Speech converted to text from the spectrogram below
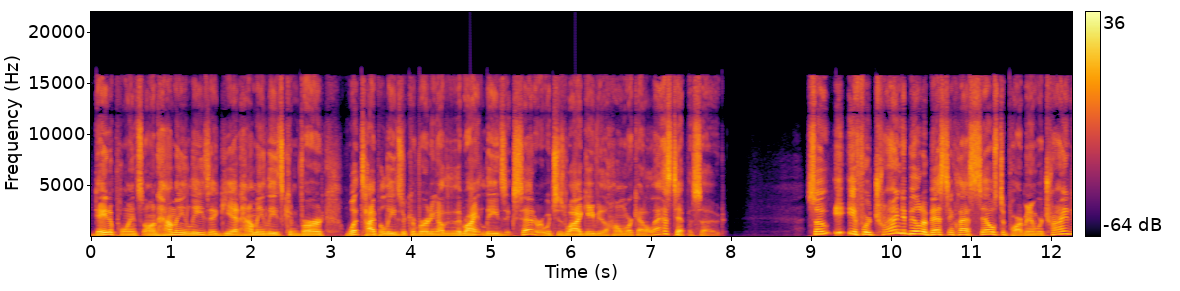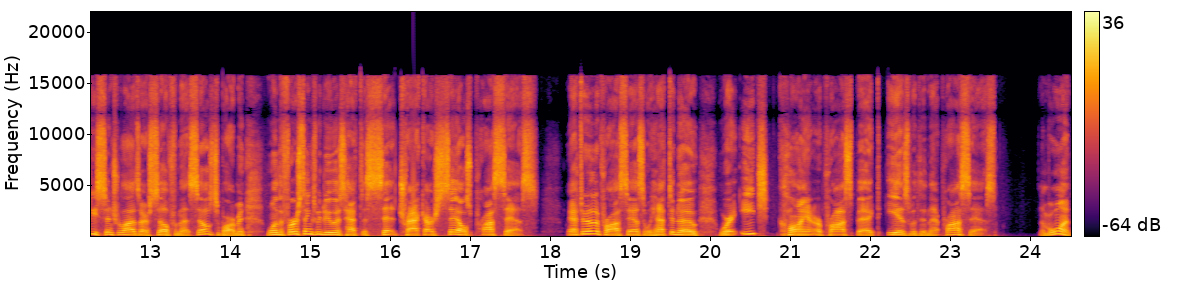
data points on how many leads they get, how many leads convert, what type of leads are converting, are they the right leads, et cetera, which is why I gave you the homework out of last episode. So if we're trying to build a best-in-class sales department and we're trying to decentralize ourselves from that sales department, one of the first things we do is have to set track our sales process. We have to know the process and we have to know where each client or prospect is within that process. Number one.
